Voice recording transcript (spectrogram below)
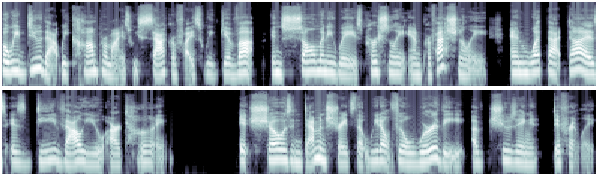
But we do that. We compromise, we sacrifice, we give up in so many ways, personally and professionally. And what that does is devalue our time it shows and demonstrates that we don't feel worthy of choosing differently.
